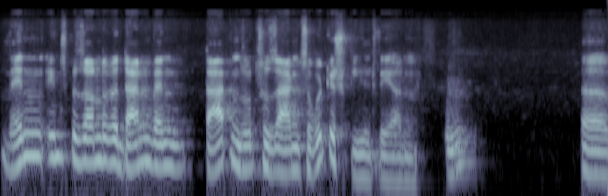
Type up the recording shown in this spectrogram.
Wenn, insbesondere dann, wenn Daten sozusagen zurückgespielt werden, mhm. äh,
